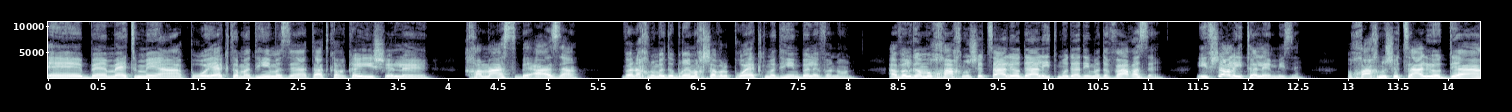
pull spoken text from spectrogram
אה, באמת מהפרויקט המדהים הזה, התת-קרקעי של אה, חמאס בעזה, ואנחנו מדברים עכשיו על פרויקט מדהים בלבנון. אבל גם הוכחנו שצה"ל יודע להתמודד עם הדבר הזה. אי אפשר להתעלם מזה. הוכחנו שצה"ל יודע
